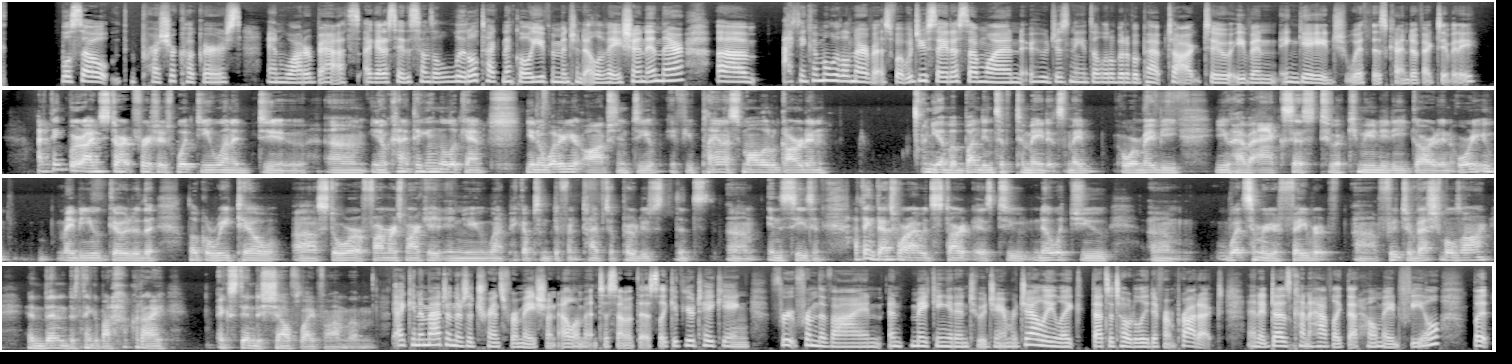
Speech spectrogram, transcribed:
Well, so pressure cookers and water baths. I got to say, this sounds a little technical. You even mentioned elevation in there. Um, I think I'm a little nervous. What would you say to someone who just needs a little bit of a pep talk to even engage with this kind of activity? I think where I'd start first is what do you want to do? Um, you know, kind of taking a look at, you know, what are your options? Do you, if you plant a small little garden, and you have abundance of tomatoes, maybe, or maybe you have access to a community garden, or you maybe you go to the local retail uh, store or farmers market and you want to pick up some different types of produce that's um, in season. I think that's where I would start is to know what you um, what some of your favorite uh, fruits or vegetables are, and then to think about how could I extend the shelf life on them. I can imagine there's a transformation element to some of this. Like if you're taking fruit from the vine and making it into a jam or jelly, like that's a totally different product. And it does kind of have like that homemade feel. But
